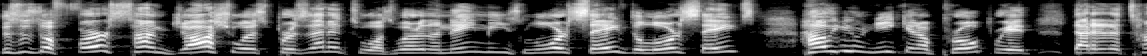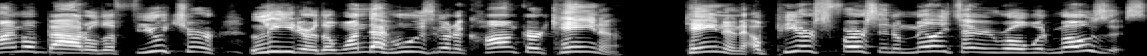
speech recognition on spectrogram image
This is the first time Joshua is presented to us, where the name means Lord save, the Lord saves. How unique and appropriate that at a time of battle, the future leader, the one that who is going to conquer Canaan, Canaan appears first in a military role with Moses,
